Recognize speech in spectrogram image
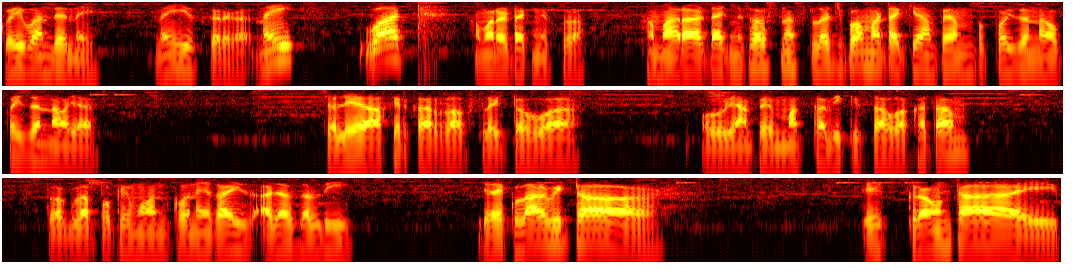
कोई वादे नहीं। नहीं यूज़ करेगा। नहीं? वाट हमारा अटैक मिस हुआ। हमारा अटैक मिस हुआ। उसने स्लज बम अटैक किया हम पे। हम पॉइजन ना हो पॉइजन ना हो यार। चलिए आखिरकार रॉक स्लाइड तो हुआ। और यहाँ पे मक का भी किस्सा हुआ ख़त्म। तो अगला पोकेमोन कौन है गाइस आ जाओ जल्दी। ये एक लार्विटर एक ग्राउंड टाइप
